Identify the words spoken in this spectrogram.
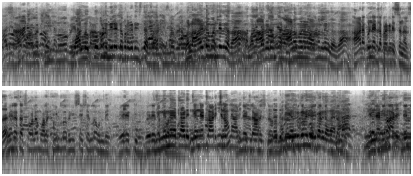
వాళ్ళ టీంలో వేరే వాళ్ళు వాళ్ళ ఒప్పుకోకుండా మీరు ఎట్లా ప్రకటిస్తారు సార్? వాళ్ళు ఆడటం అనలేదు కదా? వాళ్ళు ఆడడం ఆడమని ఆడడం లేదు కదా? ఆడకుండా ఎట్లా ప్రకటిస్తున్నారు సార్? వేరే సచివాలయం వాళ్ళ టీంలో రిజిస్ట్రేషన్లో ఉంది. వేరే నిన్న. ఎట్లా నిన్న ఎట్లా ఆడిచ్చినావు? నిన్న ఎట్లా ఆడించినారు? మీ ఎదురుగానే చెప్పాడు కదా ఆయన. నిన్న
